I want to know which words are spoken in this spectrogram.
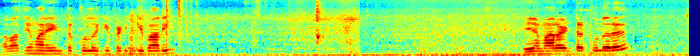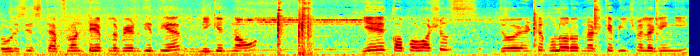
अब आती है हमारे इंटरकूलर की फिटिंग की बारी। ये हमारा इंटरकूलर है। थोड़ी सी स्टेफलॉन टेप लपेट देती है लीकेज ना हो। ये है कॉपर वॉशर्स जो इंटरकूलर और नट के बीच में लगेंगी,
